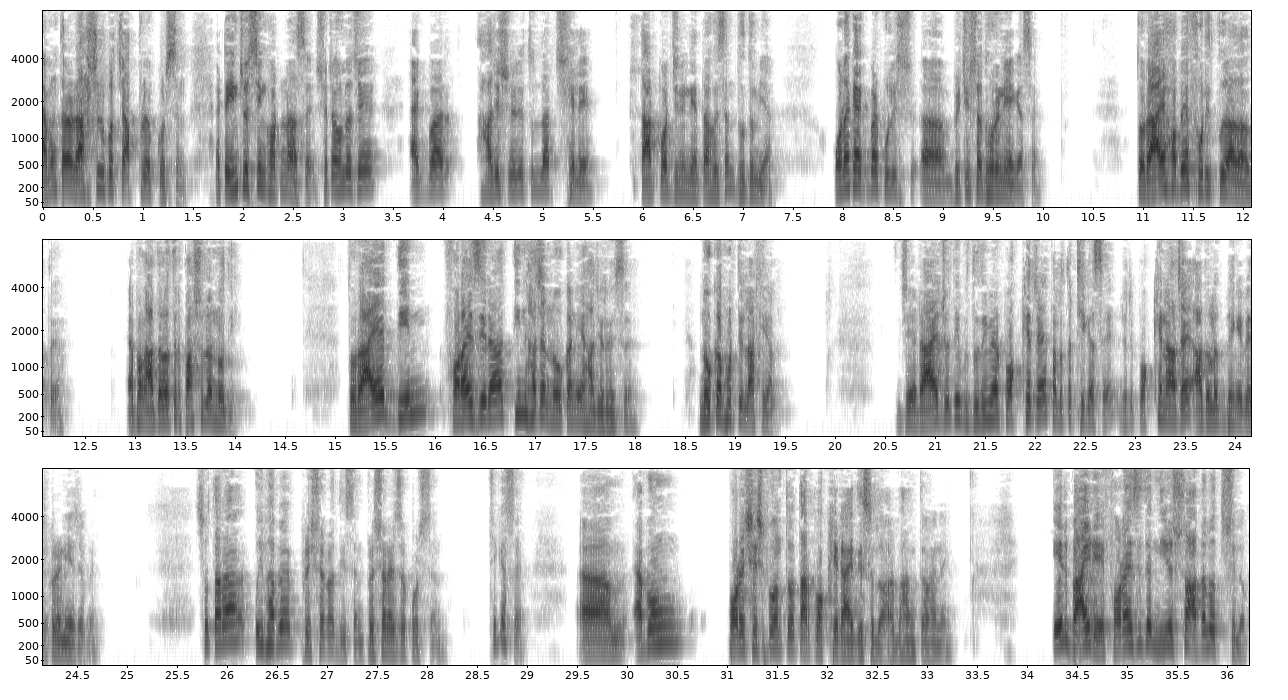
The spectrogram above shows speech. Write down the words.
এবং তারা রাষ্ট্রের উপর চাপ প্রয়োগ করছেন। একটা ইন্টারেস্টিং ঘটনা আছে, সেটা হলো যে একবার হাজি শরীয়তুল্লাহর ছেলে, তারপর যিনি নেতা হয়েছেন দুদুমিয়া ওনাকে একবার পুলিশ ব্রিটিশরা ধরে নিয়ে গেছে। তো রায় হবে ফরিদপুর আদালতে এবং আদালতের পাশে হলো নদী। তো রায়ের দিন ফরাইজিরা তিন হাজার নৌকা নিয়ে হাজির হয়েছে। নৌকা ভর্তি লাঠিয়াল যে রায় যদি দুদিমিয়ার পক্ষে যায়, তাহলে তো ঠিক আছে। যদি পক্ষে না যায়, আদালত ভেঙে বের করে নিয়ে যাবে। সো তারা ওইভাবে প্রেশারও দিচ্ছেন প্রেশারাইজও করছেন। ঠিক আছে? এবং পরে শেষ পর্যন্ত তার পক্ষে রায় দিছিল, আর ভাঙতে হয় নাই। এর বাইরে ফরাইজিদের নিজস্ব আদালত ছিল।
